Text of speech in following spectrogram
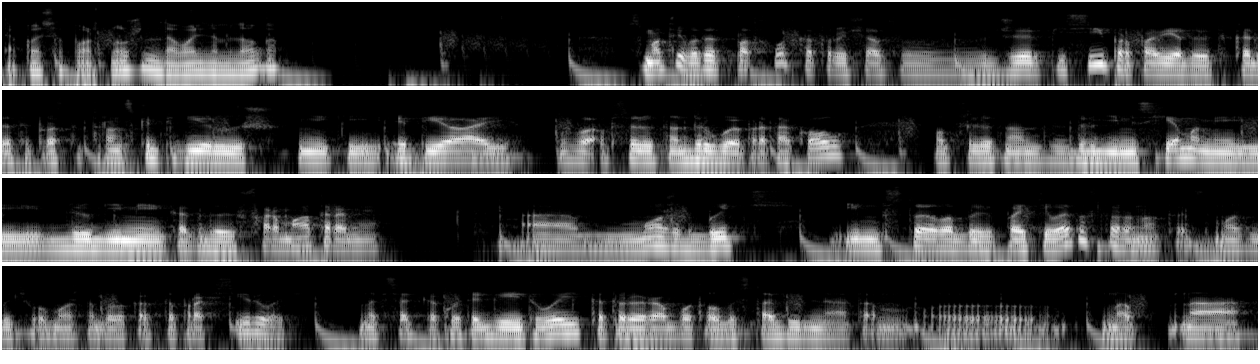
такой саппорт нужен, довольно много. Смотри, вот этот подход, который сейчас в gRPC проповедует, когда ты просто транскомпилируешь некий API в абсолютно другой протокол, абсолютно с другими схемами и другими как бы форматорами, а, может быть, им стоило бы пойти в эту сторону, то есть, может быть, его можно было как-то проксировать, написать какой-то gateway, который работал бы стабильно там э, на, на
